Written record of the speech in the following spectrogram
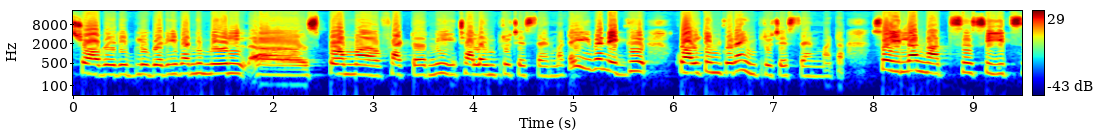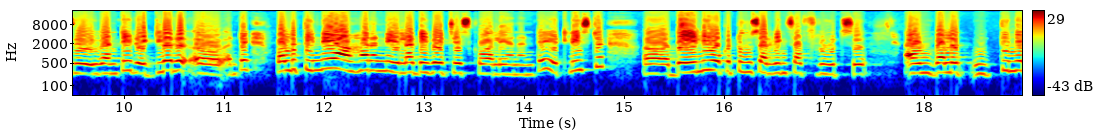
strawberry blueberry ఇవన్నీ మేల్ స్పర్మ్ ఫ్యాక్టర్ని చాలా ఇంప్రూవ్ చేస్తాయి అనమాట ఈవెన్ ఎగ్ క్వాలిటీని కూడా ఇంప్రూవ్ చేస్తాయి అనమాట సో ఇలా నట్స్ సీడ్స్ ఇవంటి రెగ్యులర్ అంటే వాళ్ళు తినే ఆహారాన్ని ఎలా డివైడ్ చేసుకోవాలి అని అంటే అట్లీస్ట్ డైలీ ఒక two servings of fruits and వాళ్ళ తినే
